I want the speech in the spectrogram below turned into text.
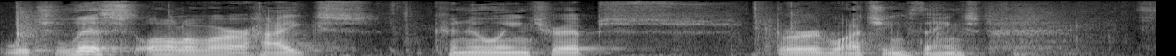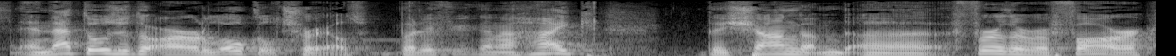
which lists all of our hikes, canoeing trips, bird watching things. And that those are the, our local trails. But if you're going to hike The Shawangunk, uh, further afar,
